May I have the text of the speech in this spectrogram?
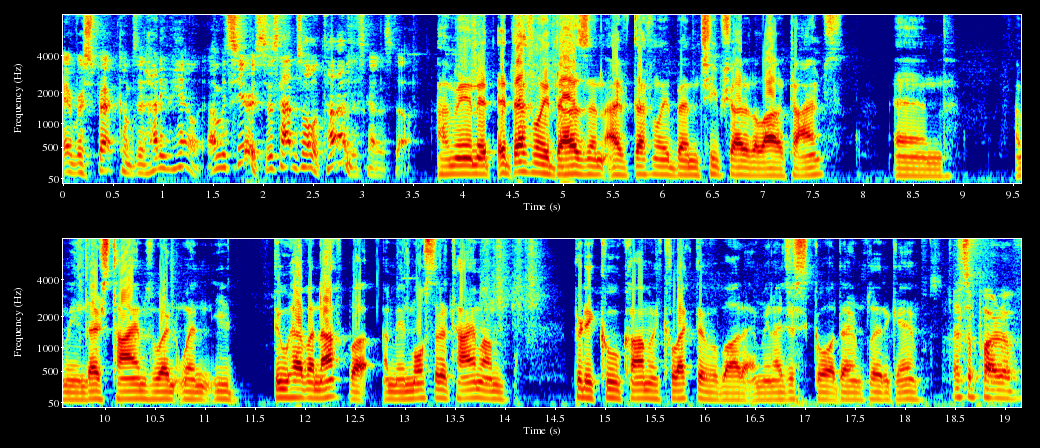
and respect comes in. How do you handle it? I mean, serious. This happens all the time, this kind of stuff. I mean, it, it definitely does, and I've definitely been cheap shotted a lot of times. And I mean, there's times when, when you do have enough, but I mean, most of the time I'm pretty cool, calm, and collective about it. I mean, I just go out there and play the game. That's a part of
